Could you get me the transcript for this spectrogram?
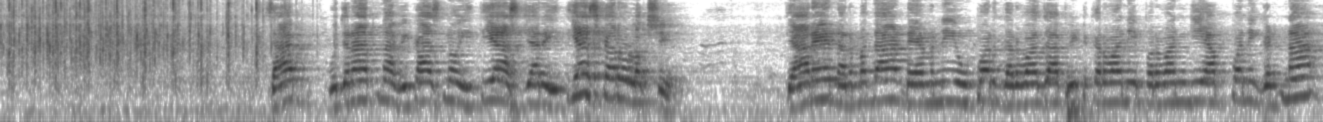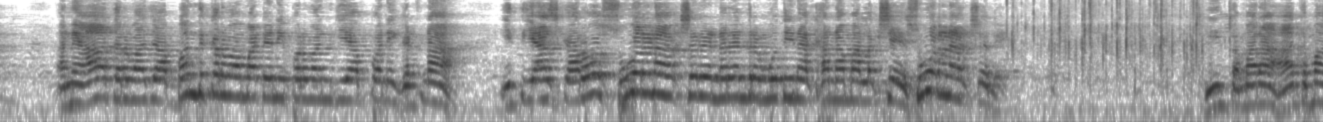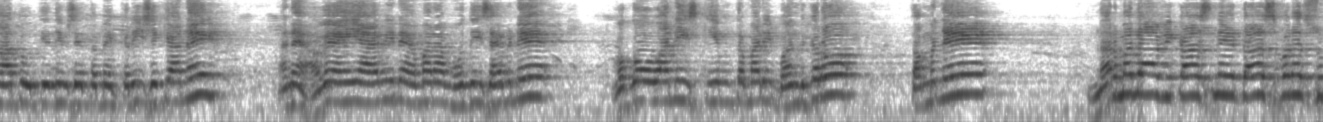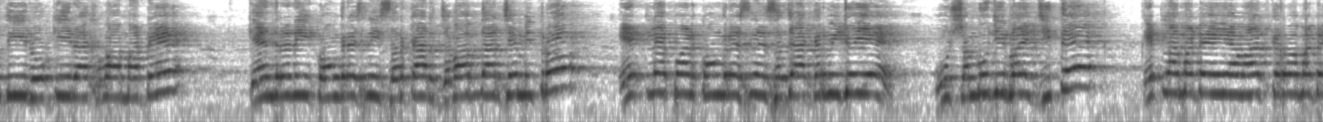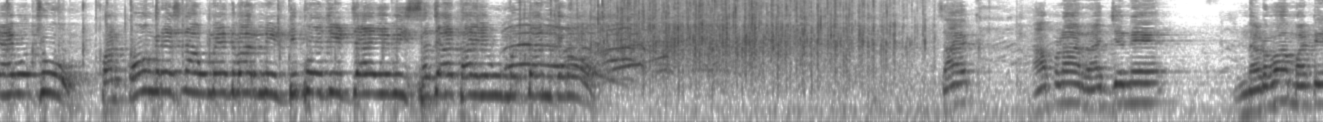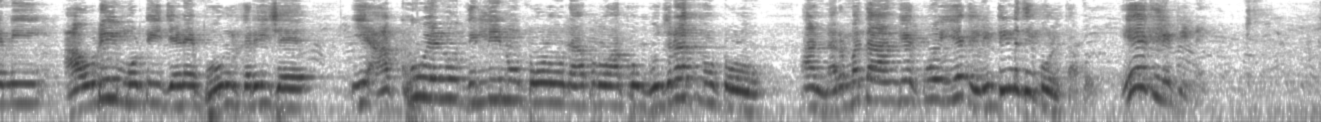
સાહેબ, ગુજરાતના વિકાસનો ઇતિહાસ જ્યારે ઇતિહાસકારો લખશે, ત્યારે નર્મદા ડેમની ઉપર દરવાજા ફિટ કરવાની પરવાનગી આપવાની ઘટના અને આ દરવાજા બંધ કરવા માટેની પરવાનગી આપવાની ઘટના ઇતિહાસકારો સુવર્ણ અક્ષરે નરેન્દ્ર મોદીના ખાનામાં લખશે, સુવર્ણ અક્ષરે. એ તમારા હાથમાં હતું, તે દિવસે તમે કરી શક્યા નહીં. અને હવે અહીંયા આવીને અમારા મોદી સાહેબને વગોવવાની સ્કીમ તમારી બંધ કરો. તમને નર્મદા વિકાસને દસ વર્ષ સુધી રોકી રાખવા માટે કેન્દ્રની કોંગ્રેસની સરકાર જવાબદાર છે મિત્રો. એટલે પણ કોંગ્રેસને સજા કરવી જોઈએ. હું શંભુજીભાઈ જીતે એટલા માટે અહીંયા વાત કરવા માટે આવ્યો છું. પણ કોંગ્રેસના ઉમેદવારની ડિપોઝિટ જાય એવી સજા થાય એવું મતદાન કરો. સાહેબ, આપણા રાજ્યને નડવા માટેની આવડી મોટી જેણે ભૂલ કરી છે, એ આખું એનું દિલ્હીનું ટોળું ને આપણું આખું ગુજરાતનું ટોળું, આ નર્મદા અંગે કોઈ એક લીટી નથી બોલતા બોલ એક લીટી નહીં.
